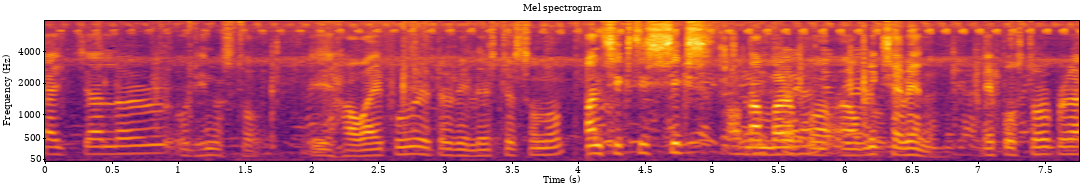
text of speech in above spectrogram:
কাৰ্যালয়ৰ অধীনস্থ এই হাৱাইপুৰ এটা ৰেলৱে ষ্টেচনত one sixty six number oblique seven এই পোষ্টৰ পৰা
